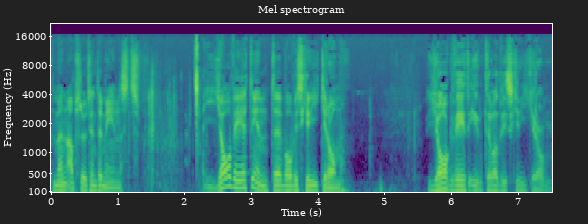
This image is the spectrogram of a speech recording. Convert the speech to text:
men absolut inte minst. Jag vet inte vad vi skriker om. Jag vet inte vad vi skriker om.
